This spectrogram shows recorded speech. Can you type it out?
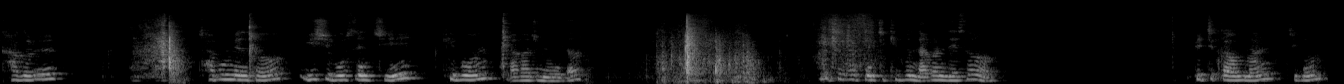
각을 잡으면서 25cm 기본 나가줍니다. 25cm 기본 나간 데서 비치 가운만 지금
